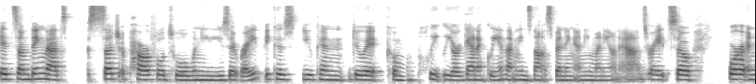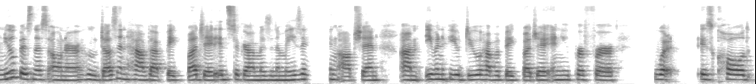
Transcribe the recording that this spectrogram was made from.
it's something that's such a powerful tool when you use it right because you can do it completely organically. And that means not spending any money on ads, right? So for a new business owner who doesn't have that big budget, Instagram is an amazing option. Um, even if you do have a big budget and you prefer what is called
